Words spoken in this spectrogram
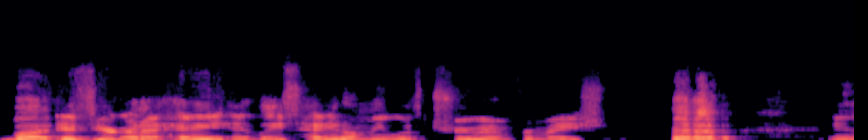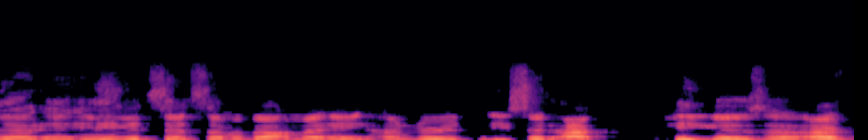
But if you're gonna hate, at least hate on me with true information. you know, and, and, he had said something about my 800. He said, I, he goes, uh, I've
